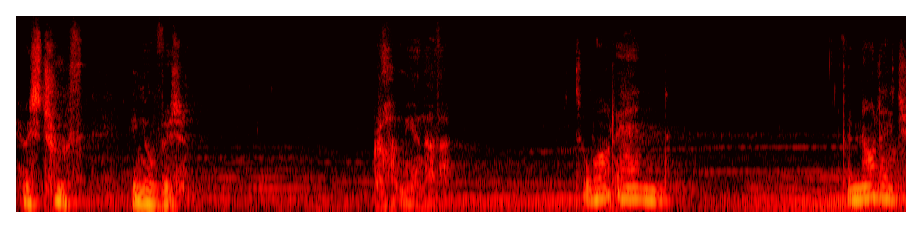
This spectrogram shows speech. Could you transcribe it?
There is truth in your vision. Grant me another. To what end? For knowledge?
